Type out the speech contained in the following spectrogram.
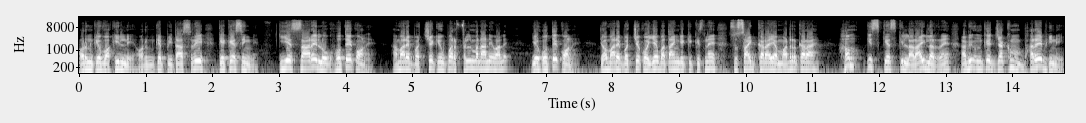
और उनके वकील ने और उनके पिताश्री के के सिंह ने कि ये सारे लोग होते कौन हैं? हमारे बच्चे के ऊपर फ़िल्म बनाने वाले, ये होते कौन हैं? जो हमारे बच्चे को ये बताएँगे कि किसने सुसाइड करा या मर्डर करा है। हम किस केस की लड़ाई लड़ रहे हैं? अभी उनके जख्म भरे भी नहीं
